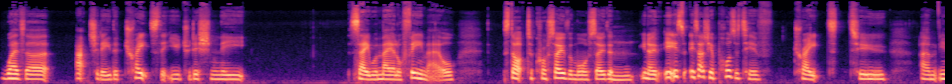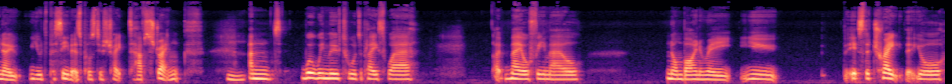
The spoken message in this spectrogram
whether actually the traits that you traditionally say were male or female start to cross over more so that mm. you know it is it's actually a positive trait to um you know you'd perceive it as a positive trait to have strength mm. and will we move towards a place where like male female non-binary you it's the trait that you're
